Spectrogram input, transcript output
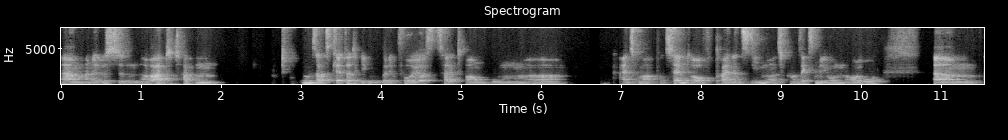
ähm, Analysten erwartet hatten. Umsatz kletterte gegenüber dem Vorjahreszeitraum um äh, 1,8 Prozent auf 397,6 Millionen Euro. Ähm,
